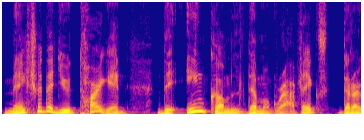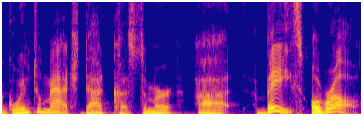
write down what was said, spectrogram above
make sure that you target the income demographics that are going to match that customer uh, base overall.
